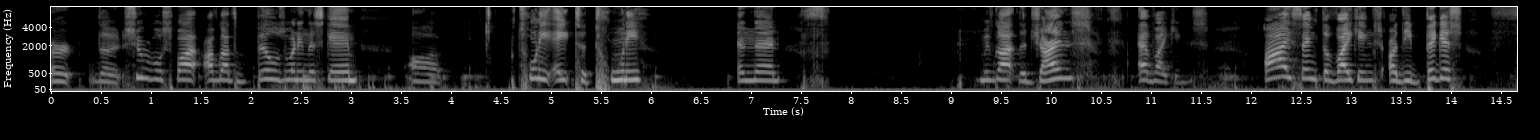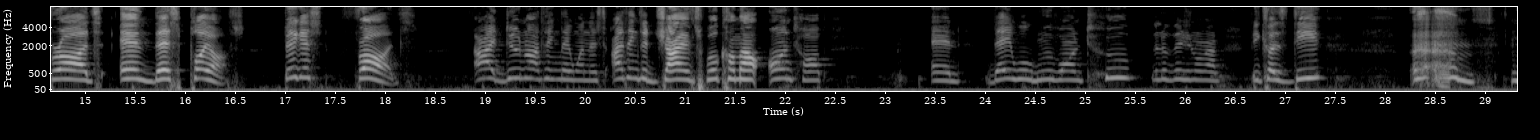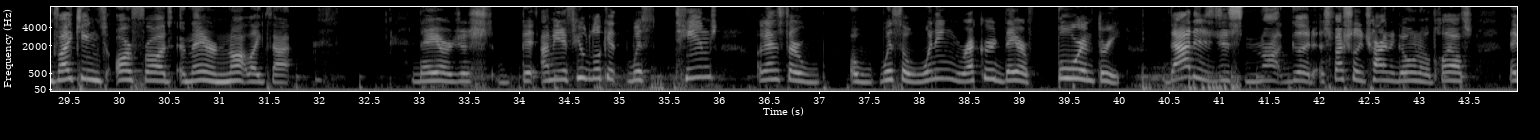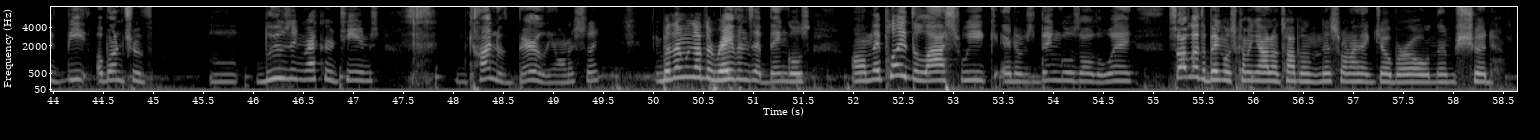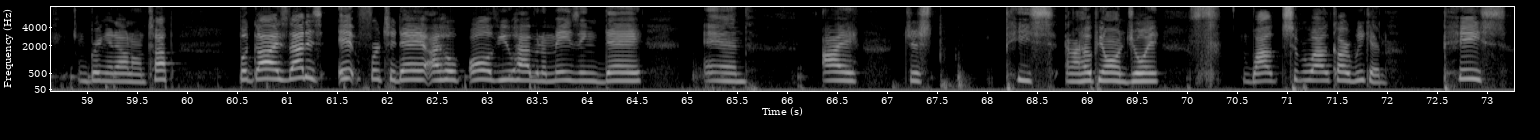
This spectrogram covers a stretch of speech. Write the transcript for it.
or the Super Bowl spot. I've got the Bills winning this game, uh, 28 to 20, and then we've got the Giants at Vikings. I think the Vikings are the biggest frauds in this playoffs. Biggest frauds. I do not think they win this. I think the Giants will come out on top and they will move on to the divisional round because the Vikings are frauds and they are not like that. They are just I mean if you look at with teams against their uh, with a winning record, they are 4 and 3. That is just not good, especially trying to go into the playoffs. They've beat a bunch of l- losing record teams, kind of barely, honestly. But then we got the Ravens at Bengals. Um, they played the last week, and it was Bengals all the way. So I've got the Bengals coming out on top of this one. I think Joe Burrow and them should bring it out on top. But guys, that is it for today. I hope all of you have an amazing day, and I just peace. And I hope you all enjoy Wild Super Wild Card Weekend. Peace.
